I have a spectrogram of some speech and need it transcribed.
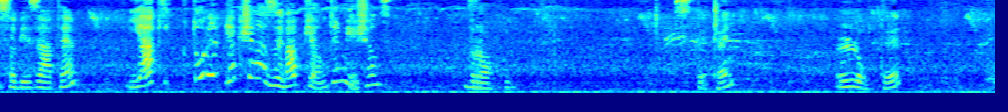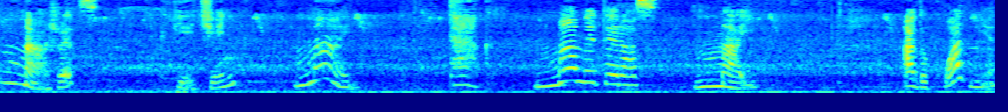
sobie zatem, który, jak się nazywa piąty miesiąc w roku. Styczeń, luty, marzec, kwiecień, maj. Tak, mamy teraz maj. A dokładnie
